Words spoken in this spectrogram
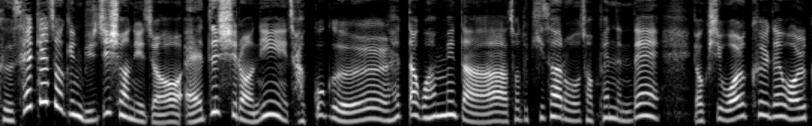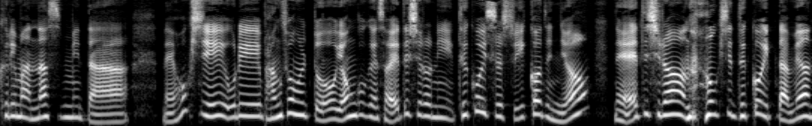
그 세계적인 뮤지션이죠. 에드 시런이 작곡을 했다고 합니다. 저도 기사로 접했는데 역시 월클 대 월클이 만났습니다. 네, 혹시 우리 방송을 또 영국에서 에드 시런이 듣고 있을 수 있거든요. 네, 에드 시런 혹시 듣고 있다면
